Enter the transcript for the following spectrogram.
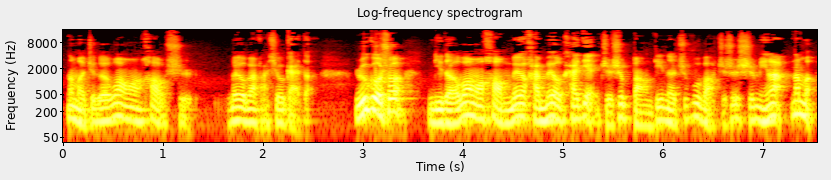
那么这个旺旺号是没有办法修改的。如果说你的旺旺号没有还没有开店，只是绑定的支付宝只是实名了，那么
